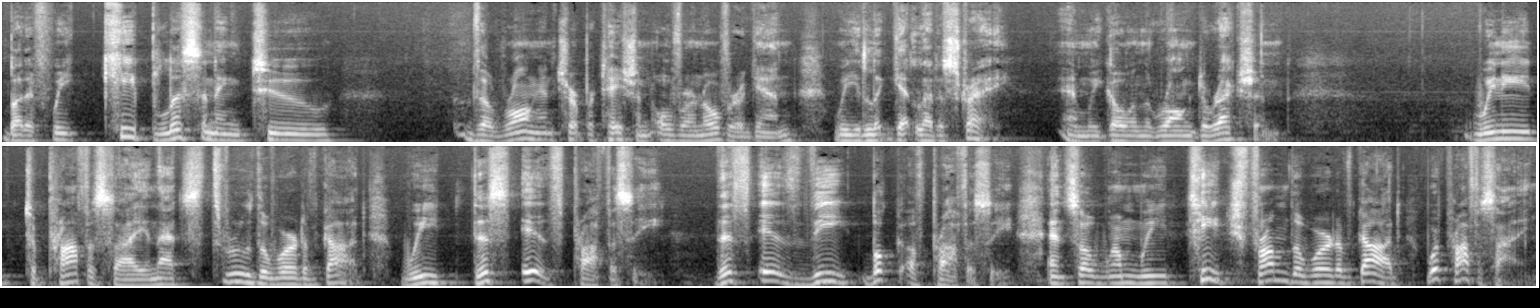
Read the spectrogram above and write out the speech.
But if we keep listening to the wrong interpretation over and over again, we get led astray and we go in the wrong direction. We need to prophesy, and that's through the Word of God. We, this is prophecy. This is the book of prophecy. And so when we teach from the Word of God, we're prophesying.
